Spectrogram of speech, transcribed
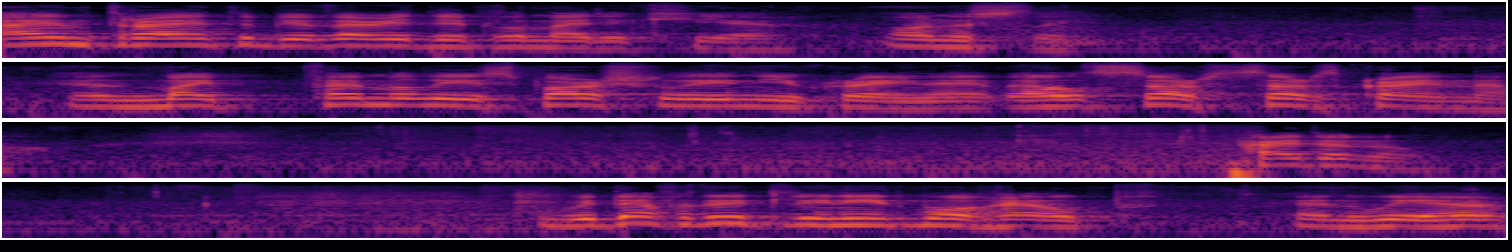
I am trying to be very diplomatic here, honestly and my family is partially in Ukraine. I'll start, start crying now. I don't know. We definitely need more help, and we are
